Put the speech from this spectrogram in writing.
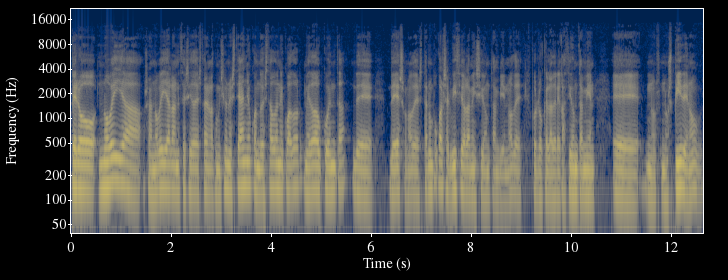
pero no veía, o sea, no veía la necesidad de estar en la comisión. Este año, cuando he estado en Ecuador, me he dado cuenta de, de eso, ¿no? de estar un poco al servicio de la misión también, ¿no? de pues, lo que la delegación también eh, nos, nos, pide. ¿no?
